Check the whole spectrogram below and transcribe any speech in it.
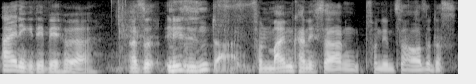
einige dB höher. Also nee, sie sind von meinem kann ich sagen, von dem zu Hause, das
